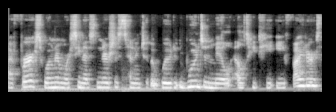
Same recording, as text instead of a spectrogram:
At first, women were seen as nurses tending to the wounded male LTTE fighters.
